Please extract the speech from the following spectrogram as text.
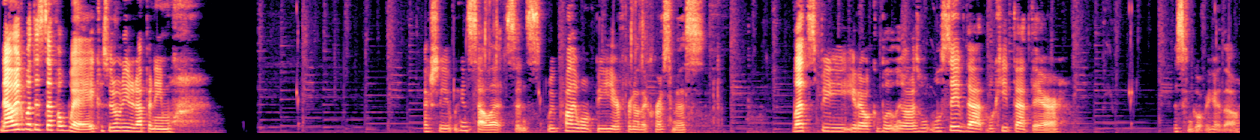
Now we can put this stuff away because we don't need it up anymore. Actually, we can sell it since we probably won't be here for another Christmas. Let's be, you know, completely honest. We'll, we'll save that. We'll keep that there. This can go over here, though.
